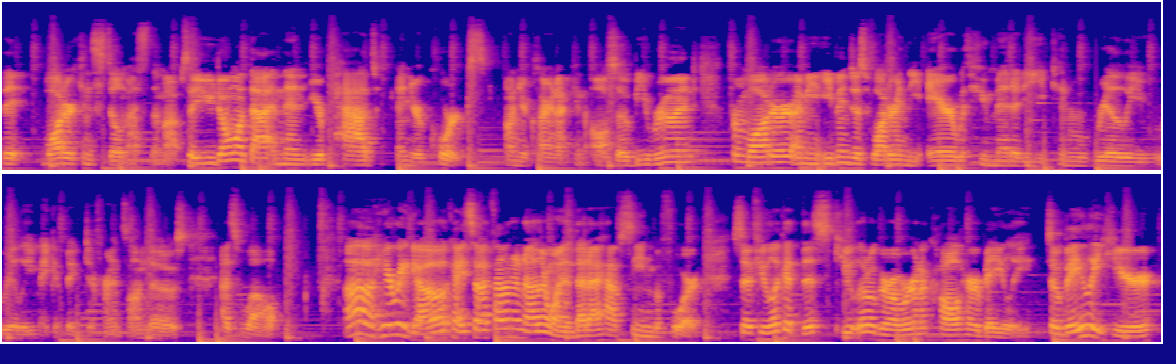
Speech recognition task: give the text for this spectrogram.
the water can still mess them up. So you don't want that and then your pads and your corks on your clarinet can also be ruined from water. I mean, even just water in the air with humidity can really, really make a big difference on those as well. Oh, here we go. Okay, so I found another one that I have seen before. So if you look at this cute little girl, we're gonna call her Bailey. So Bailey here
